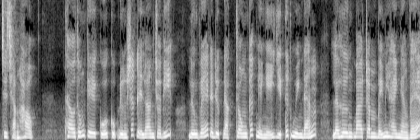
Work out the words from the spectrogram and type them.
chưa chẳng hao. Theo thống kê của Cục Đường sắt Đài Loan cho biết, lượng vé đã được đặt trong các ngày nghỉ dịp Tết Nguyên đán là hơn 372.000 vé.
